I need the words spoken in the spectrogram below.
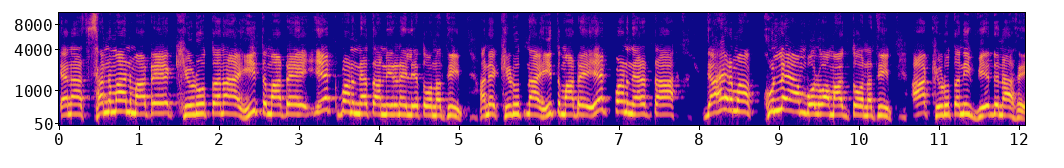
એના સન્માન માટે, ખેડૂતોના હિત માટે એક પણ નેતા નિર્ણય લેતો નથી. અને ખેડૂતના હિત માટે એક પણ નેતા જાહેરમાં ખુલ્લેઆમ બોલવા માંગતો નથી. આ ખેડૂતોની વેદના છે.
